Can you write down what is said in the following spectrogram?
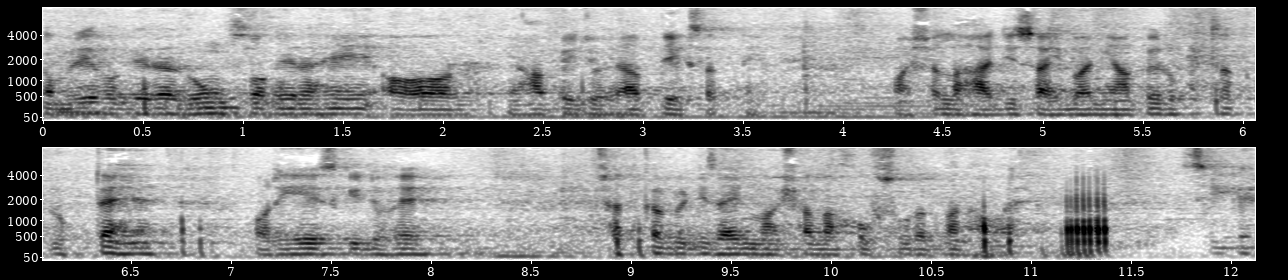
कमरे वगैरह रूम्स वगैरह हैं और यहाँ पे जो है आप देख सकते हैं। माशाल्लाह हाजी साहिबान यहाँ पे रुक रुकते हैं और ये इसकी जो है छत का भी डिज़ाइन माशाल्लाह खूबसूरत बना हुआ है। ठीक है।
